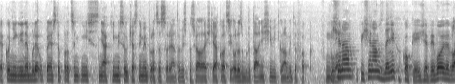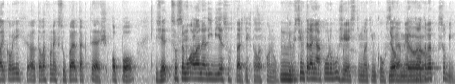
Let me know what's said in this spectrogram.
jako nikdy nebude úplně 100% s nějakými současnými procesory. Na to bys potřeboval ještě jako asi o dost brutálnější výkon, aby to fakt fungovalo. Píše nám, píše nám Zdeněk Koky, že vývoj ve vlajkových eh, telefonech super, tak tež Oppo, že co se mu ale nelíbí je software těch telefonů. Hmm. Ty už s tím teda nějakou dobu žiješ s tím letím kouskem, Jo, jak jo, to na jo. tebe působí?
